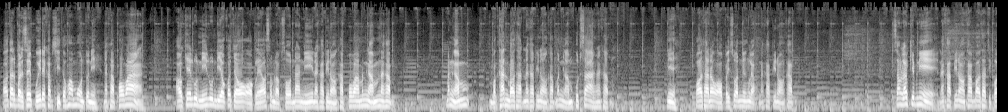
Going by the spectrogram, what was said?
เพราะท่าบริใส่ปุ๋ยได้ครับฉีดตัวฮอร์โมนตัวนี้นะครับ เพราะว่าเอาแค่รุ่นนี้รุ่นเดียวก็จะออกแล้วสำหรับโซนด้านนี้นะครับ พี่น้องครับเพราะว่ามันงํนะครับ มันงํบักท่านเบาทัดนะครับ พี่น้องครับมันงํพุทรานะครับ นี่เบาทัดเอาออกไปส่วนหนึ่งแล้วนะครับ พี่น้องครับสำหรับคลิปนี้นะครับพี่น้องครับเบาทัดสิขอ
